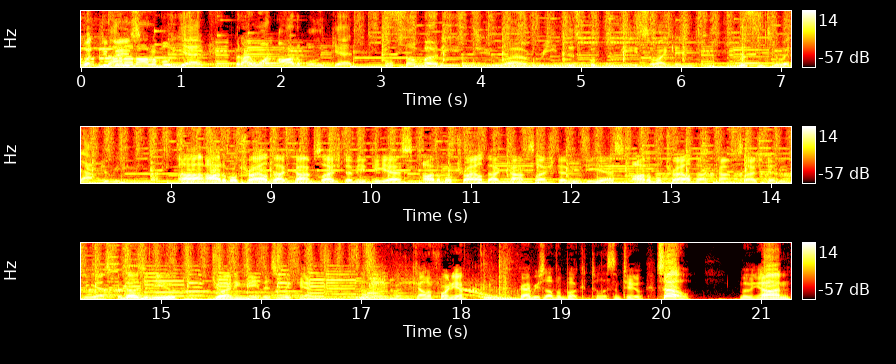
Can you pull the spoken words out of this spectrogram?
What do Not on Audible yet, but I want Audible to get somebody to uh, read this book to me so I can listen to it after reading. Uh, audibletrial.com slash WDS, audibletrial.com slash WDS, audibletrial.com slash WDS. For those of you joining me this weekend up in Northern California, grab yourself a book to listen to. So, moving on.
